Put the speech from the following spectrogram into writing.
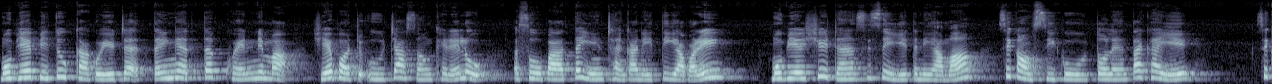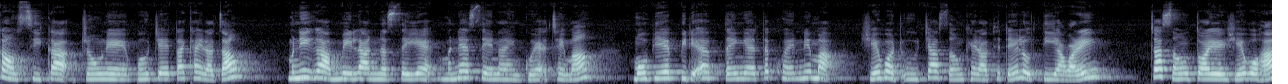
မိုးပြဲပြည်သူ့ကာကွယ်ရေးတပ်တိန်ငက်တက်ခွဲနှစ်မှရဲဘော်တအူကြဆုံးခဲ့တယ်လို့အဆိုပါတပ်ရင်ထံကနေသိရပါတယ်။မိုးပြဲရှိတန်းစစ်စင်ရေးတနေရာမှာစစ်ကောင်စီကိုတော်လန်တိုက်ခိုက်ရေးစစ်ကောင်စီကဒရုန်းနဲ့ဗုံးကျဲတိုက်ခိုက်တာကြောင့်မနေ့ကမေလ20ရက်မနေ့10နိုင်ခွဲအချိန်မှာမိုးပြဲ PDF တိန်ငက်တက်ခွဲနှစ်မှရဲဘော်တအူကြဆုံးခဲ့တာဖြစ်တယ်လို့သိရပါတယ်။ကြဆုံးသွားတဲ့ရဲဘော်ဟာ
